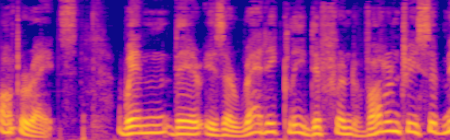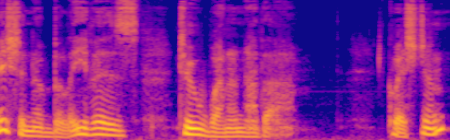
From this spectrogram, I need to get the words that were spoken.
operates when there is a radically different voluntary submission of believers to one another. Question.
